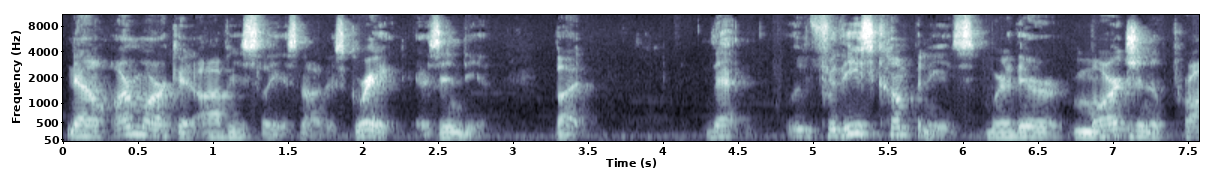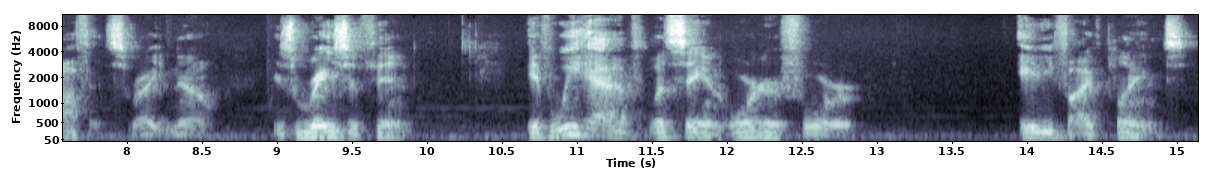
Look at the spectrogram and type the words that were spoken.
Now, our market obviously is not as great as India, but that for these companies where their margin of profits right now is razor thin, if we have, let's say, an order for 85 planes,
